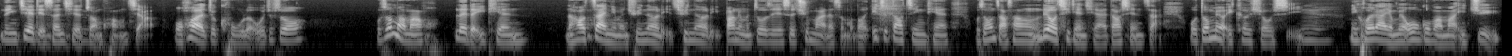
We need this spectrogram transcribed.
临界点生气的状况下，我后来就哭了，我就说，我说妈妈累了一天。然后载你们去那里，去那里帮你们做这些事，去买了什么东西，一直到今天，我从早上六七点起来到现在，我都没有一刻休息。嗯，你回来有没有问过妈妈一句？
